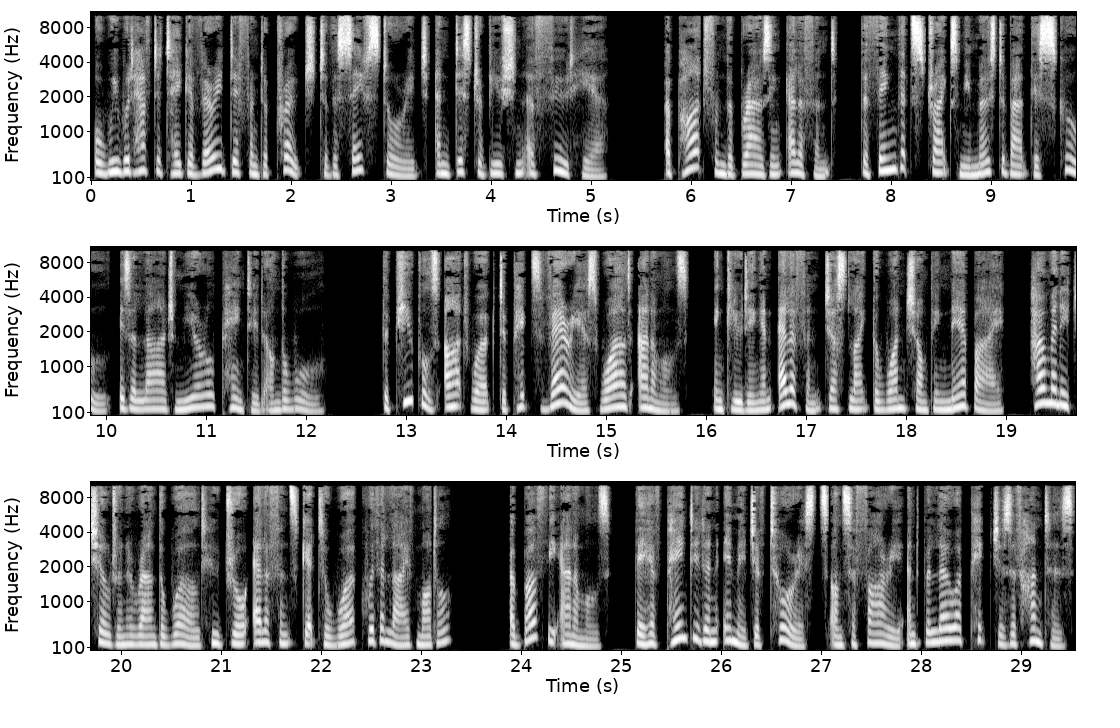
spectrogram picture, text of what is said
or we would have to take a very different approach to the safe storage and distribution of food here. Apart from the browsing elephant, the thing that strikes me most about this school is a large mural painted on the wall. The pupils' artwork depicts various wild animals, including an elephant just like the one chomping nearby. How many children around the world who draw elephants get to work with a live model? Above the animals, they have painted an image of tourists on safari, and below are pictures of hunters.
